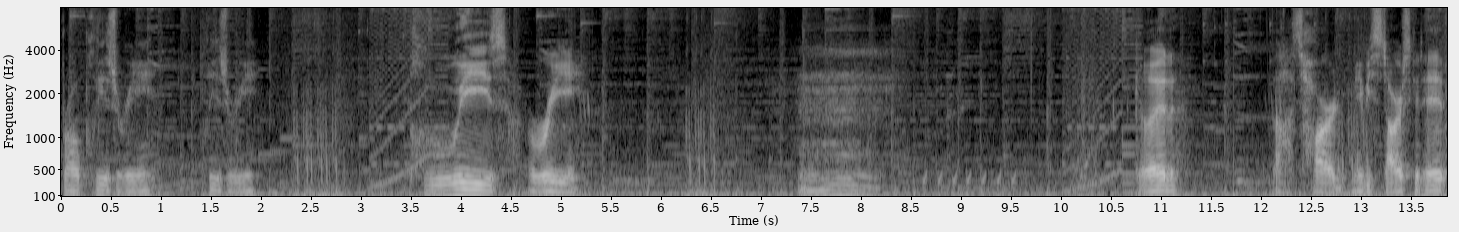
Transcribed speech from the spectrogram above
Bro, please re. Please re. Please re. Mm. Good. Oh, it's hard. Maybe stars could hit.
